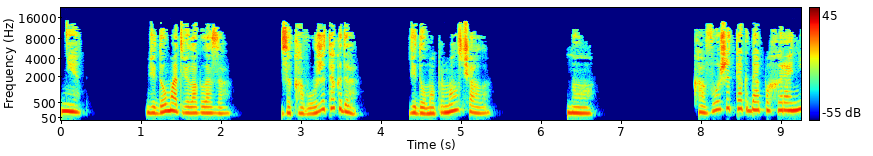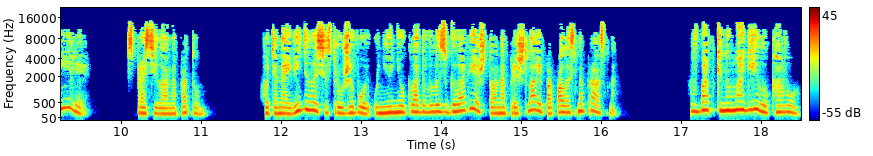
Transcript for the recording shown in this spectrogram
«Нет». Ведома отвела глаза. «За кого же тогда?» Ведома промолчала. «Но «Кого же тогда похоронили?» — спросила она потом. Хоть она и видела сестру живой, у нее не укладывалось в голове, что она пришла и попалась напрасно. «В бабкину могилу кого?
